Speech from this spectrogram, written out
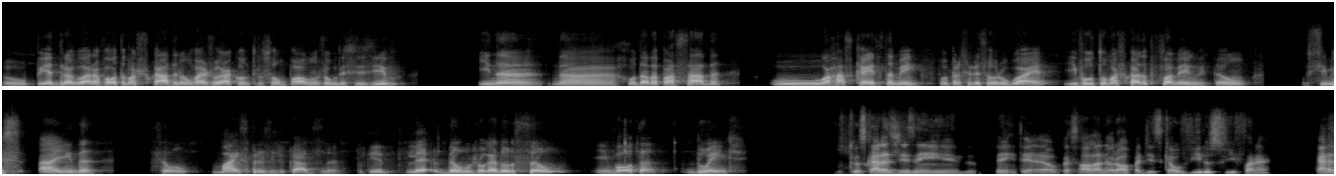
o Pedro agora volta machucado, não vai jogar contra o São Paulo, um jogo decisivo. E na, na rodada passada, o Arrascaeta também foi para a seleção uruguaia e voltou machucado para o Flamengo. Então, os times ainda são mais prejudicados, né? Porque dão um jogador são e volta doente. O que os caras dizem, tem, tem, o pessoal lá na Europa diz que é o vírus FIFA, né? Cara,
